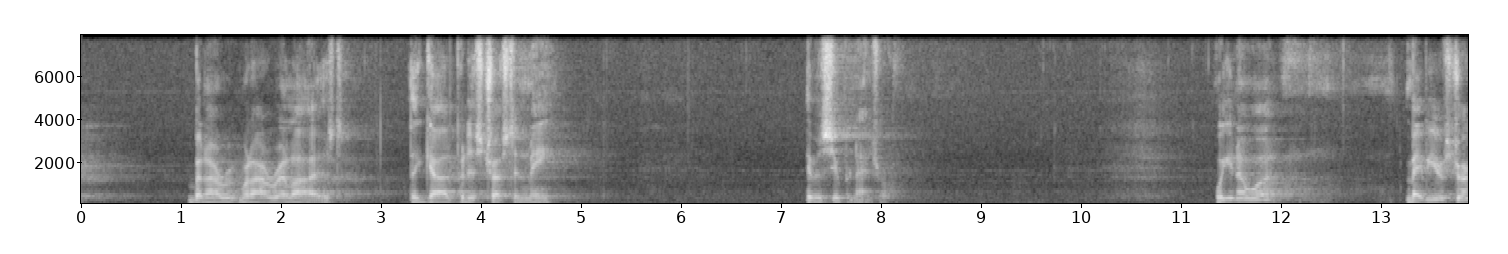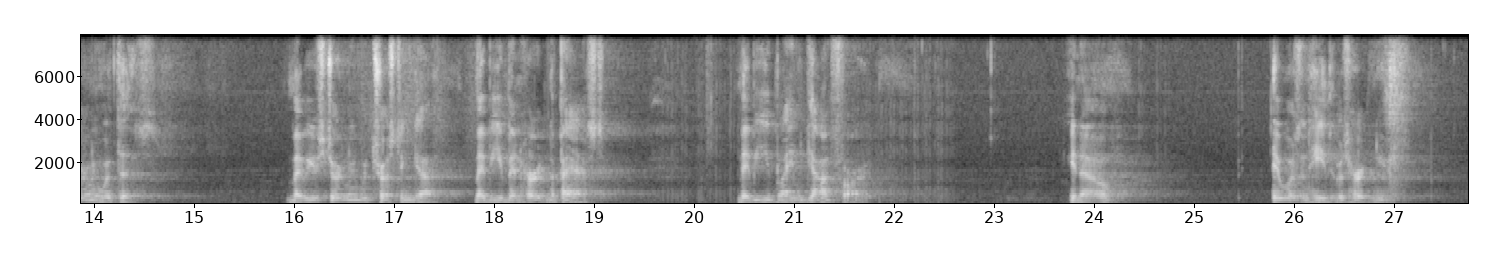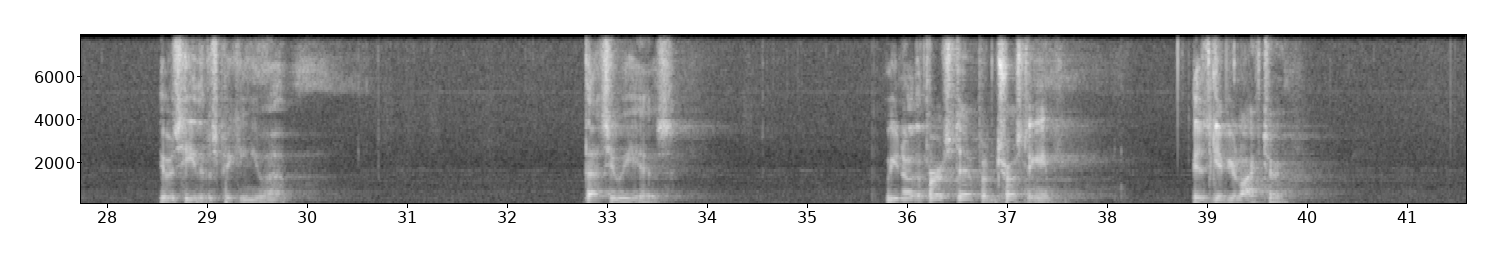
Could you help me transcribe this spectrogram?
But I, when I realized that God put his trust in me, it was supernatural. Well, you know what? Maybe you're struggling with this. Maybe you're struggling with trusting God. Maybe you've been hurt in the past. Maybe you blamed God for it. You know, it wasn't he that was hurting you, it was he that was picking you up. That's who he is. Well, you know, the first step of trusting him is give your life to him.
